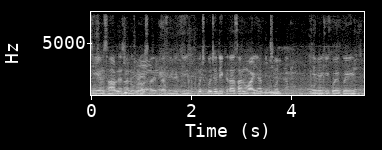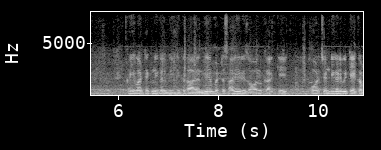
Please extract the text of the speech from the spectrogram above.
ਜੀਐਮ ਸਾਹਿਬ ਨੇ ਸਾਨੂੰ ਭਰੋਸਾ ਦਿੱਤਾ ਸੀ ਵੀ ਕੁਝ ਕੁਝ ਦਿੱਕਤਾਂ ਸਾਨੂੰ ਆਈਆਂ ਪਿੱਛੇ, ਜਿਵੇਂ ਕਿ ਕੋਈ ਕੋਈ ਕਈ ਵਾਰ ਟੈਕਨੀਕਲ ਵੀ ਦਿੱਕਤ ਆ ਜਾਂਦੀ ਹੈ ਬਟ ਸਾਰੀ ਰਿਜ਼ੋਲਵ ਕਰਕੇ ਔਰ ਚੰਡੀਗੜ੍ਹ ਵੀ ਟੇਕ ਅਪ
